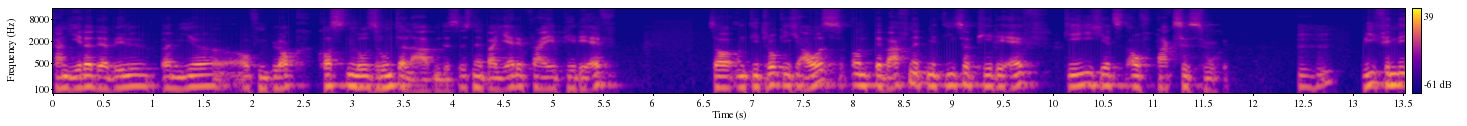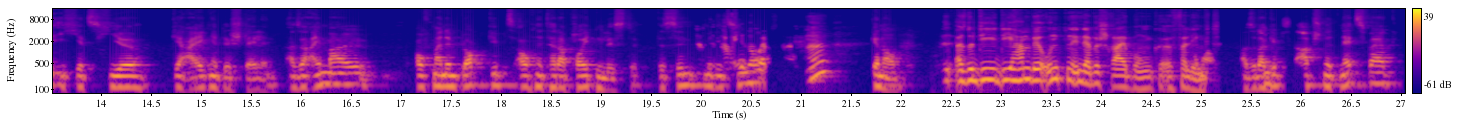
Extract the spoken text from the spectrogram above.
kann jeder, der will, bei mir auf dem Blog kostenlos runterladen. Das ist eine barrierefreie PDF. So, und die drucke ich aus und bewaffnet mit dieser PDF gehe ich jetzt auf Praxissuche. Mhm. Wie finde ich jetzt hier geeignete Stellen? Also einmal auf meinem Blog gibt es auch eine Therapeutenliste. Das sind das Mediziner. Ne? Genau. Also die, die haben wir unten in der Beschreibung äh, verlinkt. Genau. Also da gibt es einen Abschnitt Netzwerk.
